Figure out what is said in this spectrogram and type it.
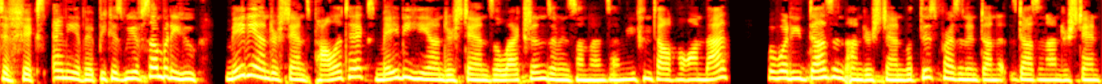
to fix any of it because we have somebody who maybe understands politics. Maybe he understands elections. I mean, sometimes I'm even doubtful on that. But what he doesn't understand, what this president doesn't understand,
